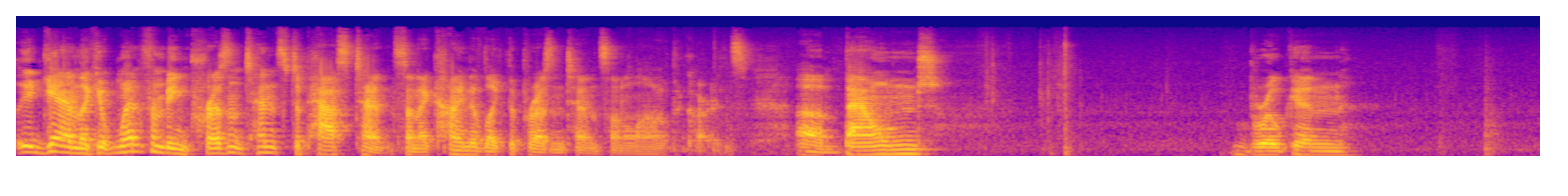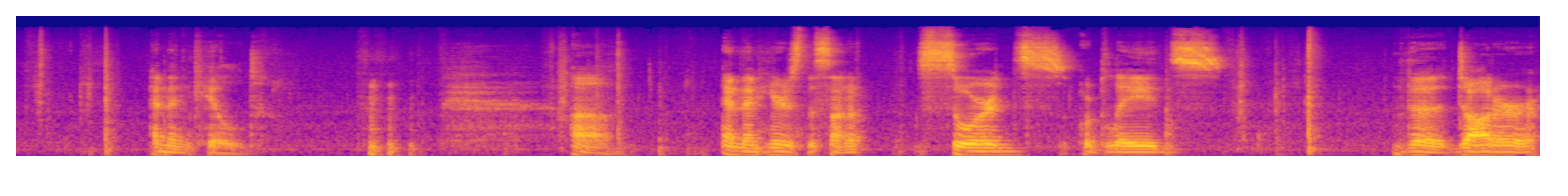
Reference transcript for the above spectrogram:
again, like it went from being present tense to past tense, and I kind of like the present tense on a lot of the cards. Um, bound, broken, and then killed. um, and then here's the son of swords or blades, the daughter,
